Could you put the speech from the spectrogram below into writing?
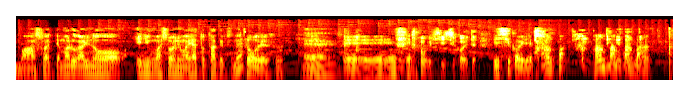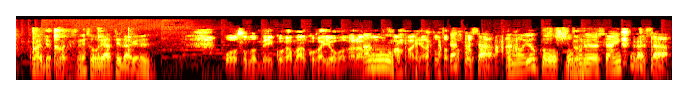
まあ、そうやって丸刈りのエニグマ少年がやっとったわけですね。そうです。えええ もう必死こいて、必死こいでパンパン、パンパンパンパン。こうやってやってたわけですね。そうやってたわけです。もうそのめんこがまんこがようわからん、もうパンパンやっとったと。だってさ、あの、よくお風呂屋さん行ったらさ、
